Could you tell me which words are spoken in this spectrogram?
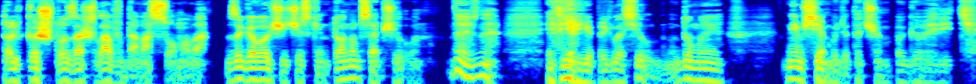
только что зашла вдова Сомова, — заговорщическим тоном сообщил он. — Да, я знаю. Это я ее пригласил. Думаю, им всем будет о чем поговорить.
